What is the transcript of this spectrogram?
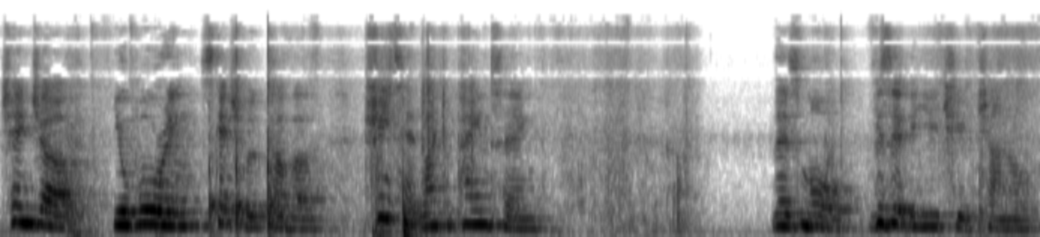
Change up your boring sketchbook cover. Treat it like a painting. There's more. Visit the YouTube channel.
